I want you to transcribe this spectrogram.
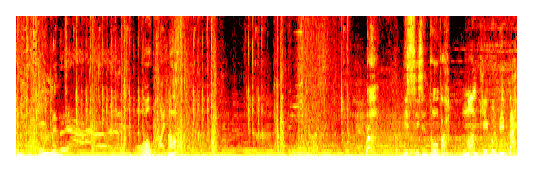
entertainment. Oh, why not? This isn't over. Monkey will be back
